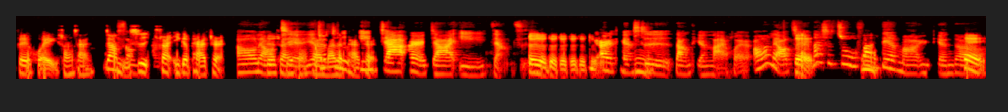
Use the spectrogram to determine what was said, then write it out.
飞回松山，哦、这样子是算一个 pattern。哦，了解，也就是一加二加一这样子。对对对对对对对。第二天是当天来回。嗯、哦，了解。那是住饭店吗？羽、嗯、田的。对。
